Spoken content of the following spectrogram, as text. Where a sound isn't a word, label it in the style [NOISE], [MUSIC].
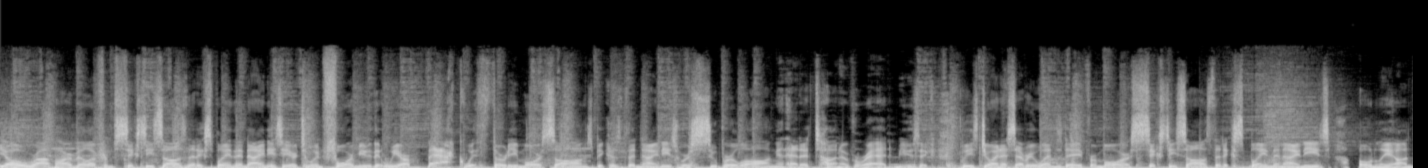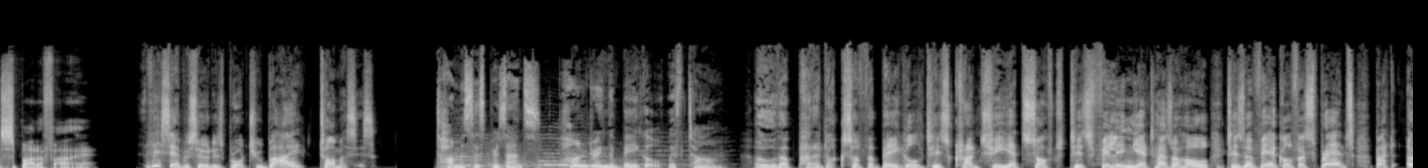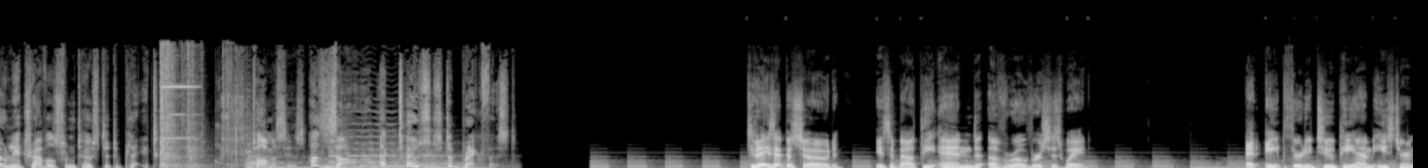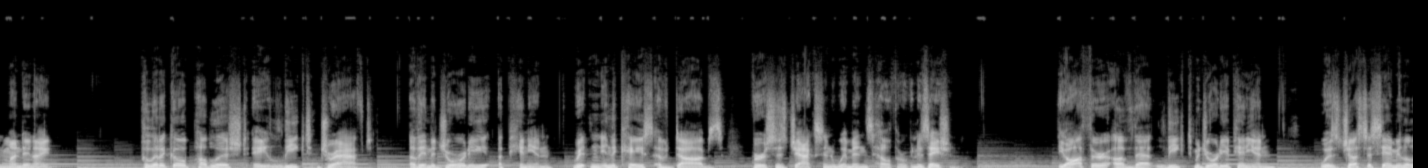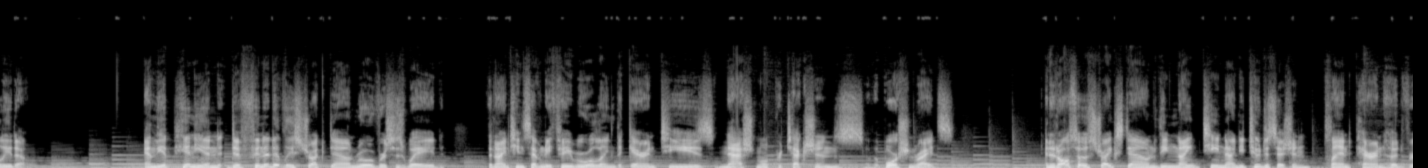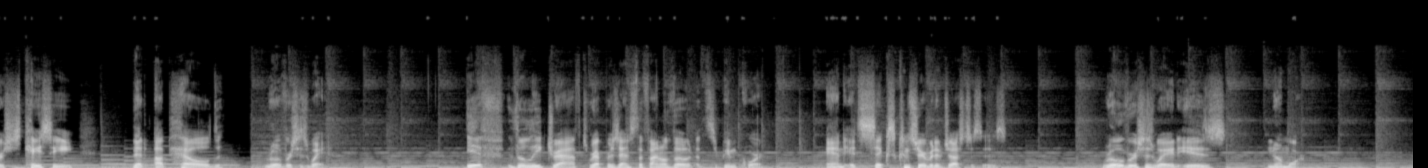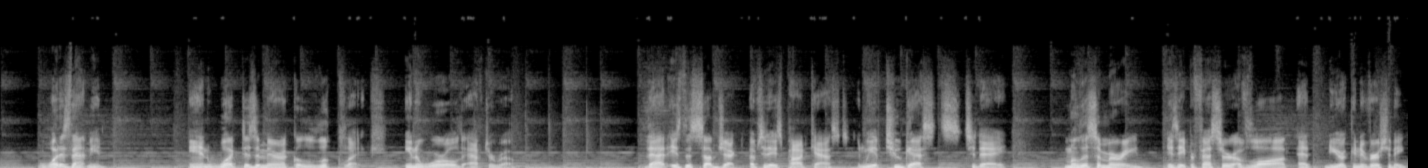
Yo, Rob Harvilla from 60 Songs That Explain the 90s here to inform you that we are back with 30 more songs because the 90s were super long and had a ton of rad music. Please join us every Wednesday for more 60 Songs That Explain the 90s only on Spotify. This episode is brought to you by Thomas's. Thomas's presents Pondering the Bagel with Tom. Oh, the paradox of the bagel. Tis crunchy yet soft, tis filling yet has a hole. Tis a vehicle for spreads, but only travels from toaster to plate. Thomas's, huzzah! A toast to breakfast. Today's episode is about the end of Roe versus Wade. At 8:32 p.m. Eastern Monday night, Politico published a leaked draft of a majority opinion written in the case of Dobbs versus Jackson Women's Health Organization. The author of that leaked majority opinion was Justice Samuel Alito. And the opinion definitively struck down Roe versus Wade, the 1973 ruling that guarantees national protections of abortion rights. And it also strikes down the 1992 decision, Planned Parenthood versus Casey, that upheld Roe versus Wade. If the leaked draft represents the final vote of the Supreme Court, and its six conservative justices, Roe versus Wade is no more. What does that mean? And what does America look like in a world after Roe? That is the subject of today's podcast, and we have two guests today. Melissa Murray is a professor of law at New York University.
